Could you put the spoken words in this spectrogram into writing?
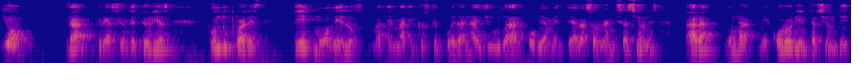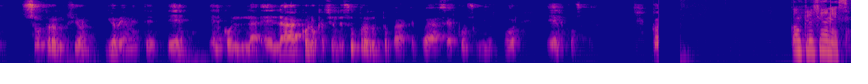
y o la creación de teorías conductuales de modelos matemáticos que puedan ayudar obviamente a las organizaciones para una mejor orientación de su producción y obviamente de eh, la, colocación de su producto para que pueda ser consumido por el consumidor. Conclusiones.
